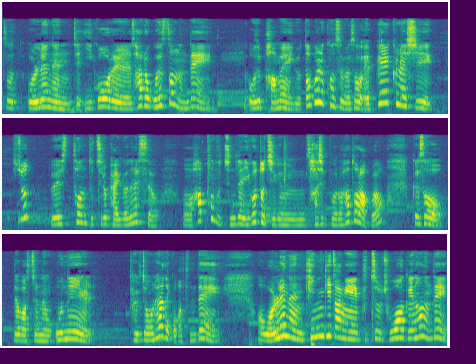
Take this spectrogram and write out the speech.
그래서 원래는 이제 이거를 사려고 했었는데 어젯밤에 이 W 컨셉에서 FL 클래식 숏 웨스턴 부츠를 발견을 했어요. 어, 하프 부츠인데 이것도 지금 40%를 하더라고요. 그래서 내가 봤을 때는 오늘 결정을 해야 될 것 같은데 어, 원래는 긴 기장의 부츠를 좋아하긴 하는데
